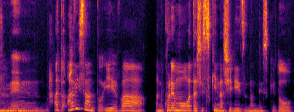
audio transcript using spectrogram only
すうね。んあと、アビさんといえば、あの、これも私好きなシリーズなんですけど、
